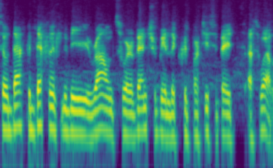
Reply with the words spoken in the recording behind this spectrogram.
So that could definitely be rounds where a venture builder could participate as well.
